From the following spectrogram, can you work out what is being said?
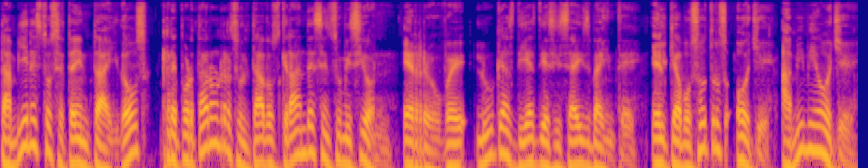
También estos setenta y dos reportaron resultados grandes en su misión. RV Lucas 10, 16, 20. El que a vosotros oye, a mí me oye,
